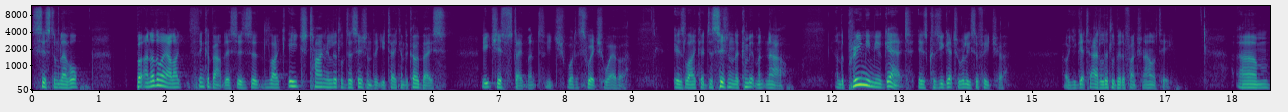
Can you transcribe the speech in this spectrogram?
system level, but another way I like to think about this is that like each tiny little decision that you take in the code base, each if statement, each what a switch, whatever, is like a decision, a commitment now. And the premium you get is because you get to release a feature, or you get to add a little bit of functionality. Um,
